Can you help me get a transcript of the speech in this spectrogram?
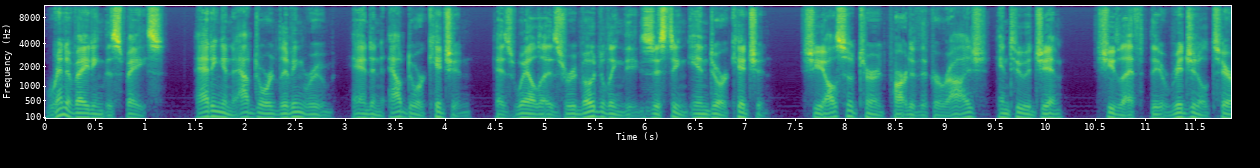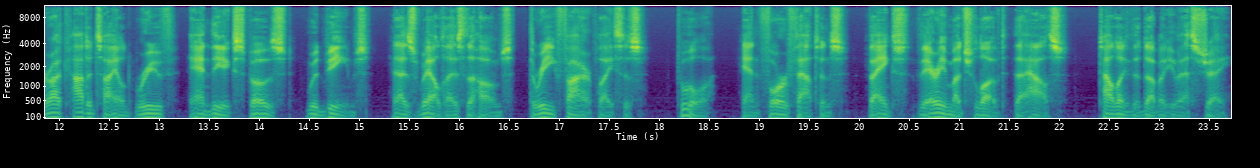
renovating the space, adding an outdoor living room and an outdoor kitchen as well as remodeling the existing indoor kitchen. She also turned part of the garage into a gym. She left the original terracotta tiled roof and the exposed wood beams, as well as the home's three fireplaces, pool, and four fountains. Banks very much loved the house, telling the WSJ.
